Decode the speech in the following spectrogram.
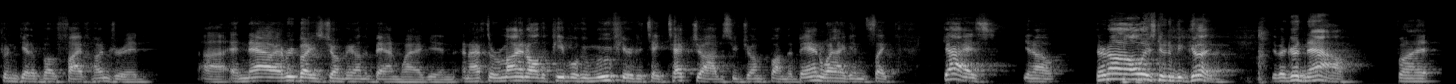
couldn't get above 500. Uh, and now everybody's jumping on the bandwagon. And I have to remind all the people who move here to take tech jobs who jump on the bandwagon. It's like, guys, you know, they're not always going to be good. They're good now, but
